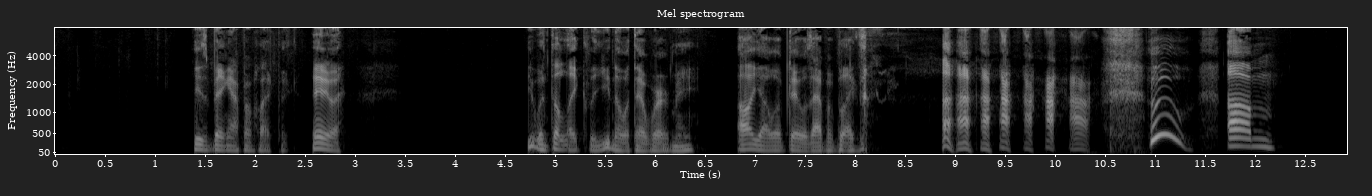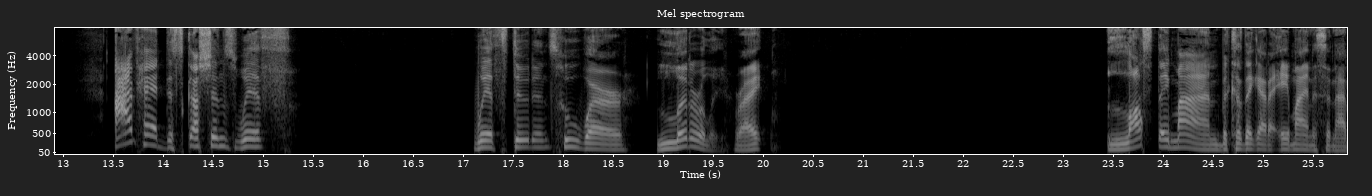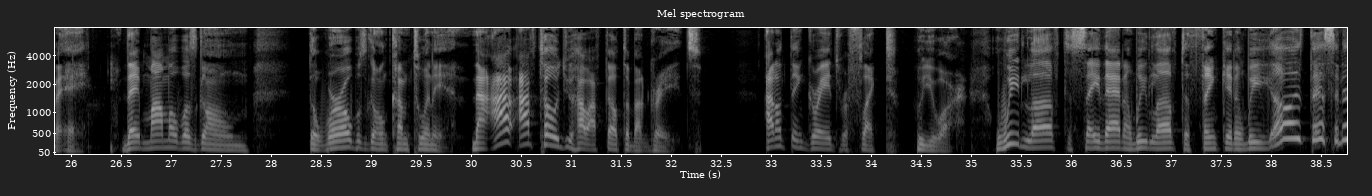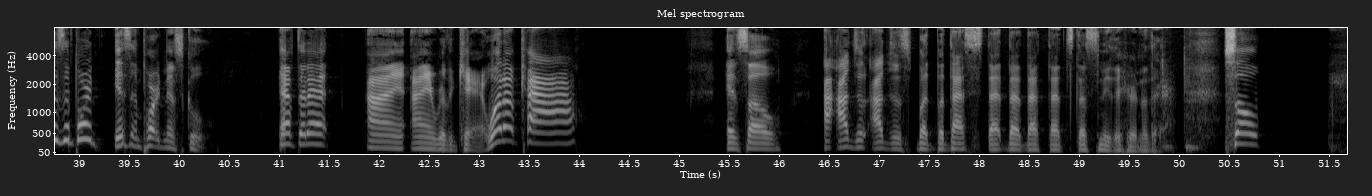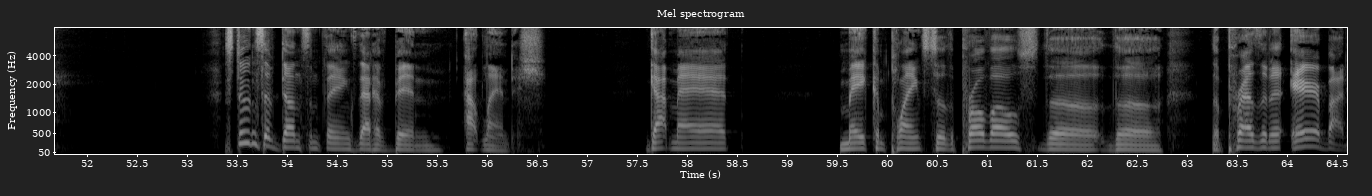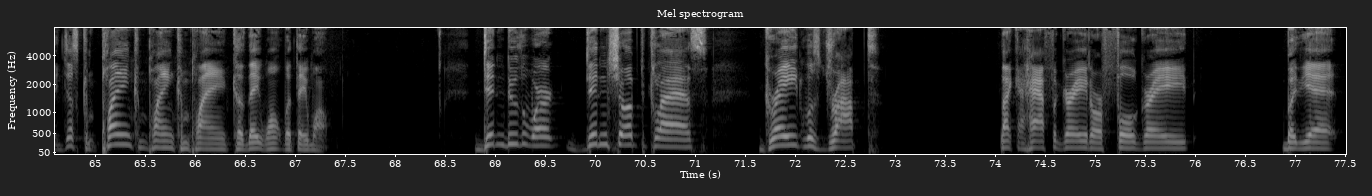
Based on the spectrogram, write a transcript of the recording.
He's being apoplectic. Anyway. You went to Lakeland. You know what that word means. All y'all up there was apoplectic. Whew. Um, I've had discussions with with students who were literally right lost their mind because they got an A minus and not an A. Their mama was gone. the world was going to come to an end. Now I, I've told you how I felt about grades. I don't think grades reflect who you are. We love to say that and we love to think it and we, oh, it's this and it's important. It's important in school. After that, I, I ain't really caring. What up, Kyle? And so I, I just, I just, but, but that's, that, that, that, that's, that's neither here nor there. So students have done some things that have been outlandish. Got mad, made complaints to the provost, the the the president, everybody. Just complain, complain, complain because they want what they want. Didn't do the work, didn't show up to class, grade was dropped like a half a grade or a full grade, but yet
